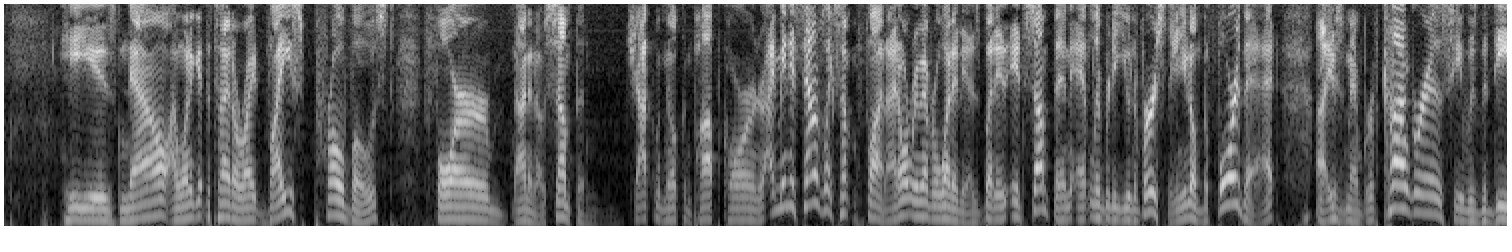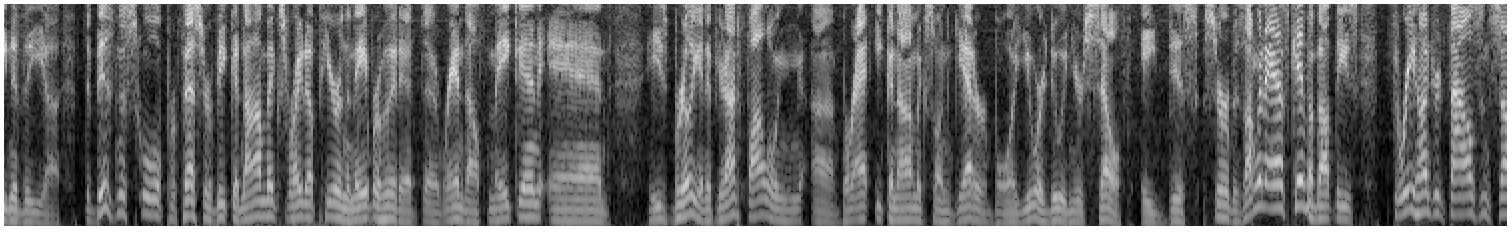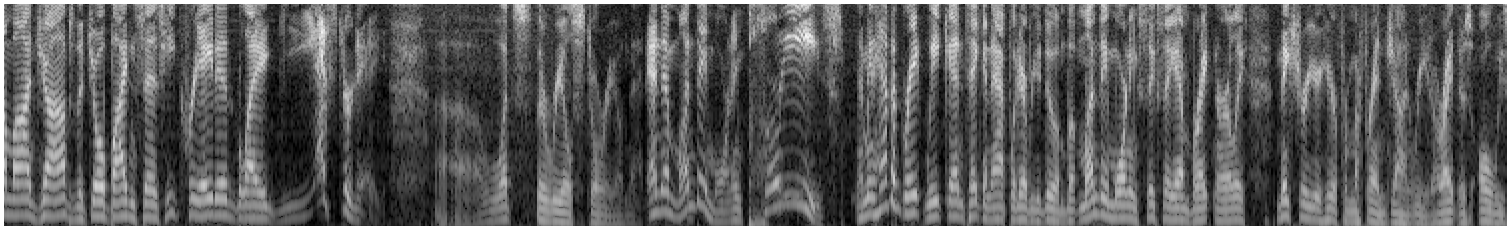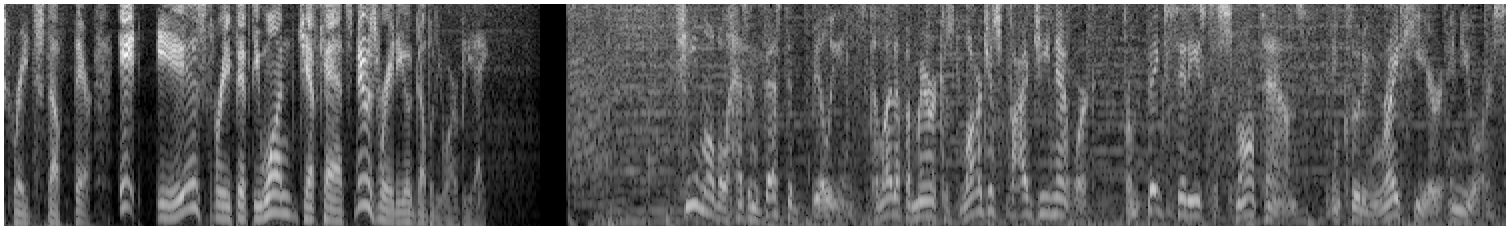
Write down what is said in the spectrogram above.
He is now, I want to get the title right, vice provost for, I don't know, something chocolate milk and popcorn. I mean, it sounds like something fun. I don't remember what it is, but it, it's something at Liberty University. And you know, before that, uh, he was a member of Congress. He was the dean of the uh, the business school, professor of economics, right up here in the neighborhood at uh, Randolph Macon, and he's brilliant. If you're not following uh, Brat Economics on GETTR, boy, you are doing yourself a disservice. I'm going to ask him about these 300,000 some odd jobs that Joe Biden says he created like yesterday. Uh, what's the real story on that? And then Monday morning, please. I mean, have a great weekend, take a nap, whatever you're doing. But Monday morning, 6 a.m., bright and early, make sure you're here for my friend John Reid, all right? There's always great stuff there. It is 351, Jeff Katz, News Radio, WRVA. T-Mobile has invested billions to light up America's largest 5G network from big cities to small towns, including right here in yours.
